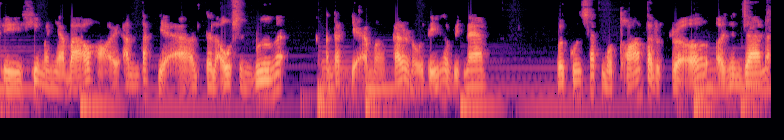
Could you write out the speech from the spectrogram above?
thì khi mà nhà báo hỏi anh tác giả tên là Ocean Vương á anh tác giả mà khá là nổi tiếng ở Việt Nam với cuốn sách một thoáng ta rực rỡ ở nhân gian á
